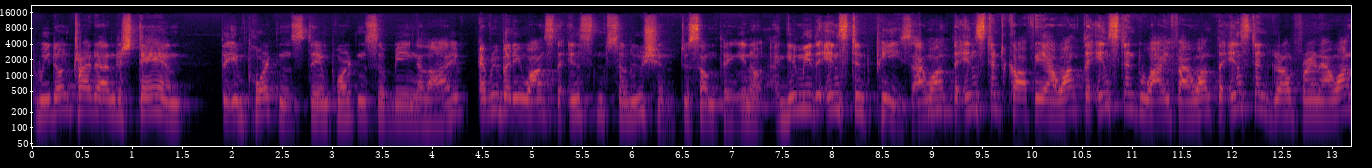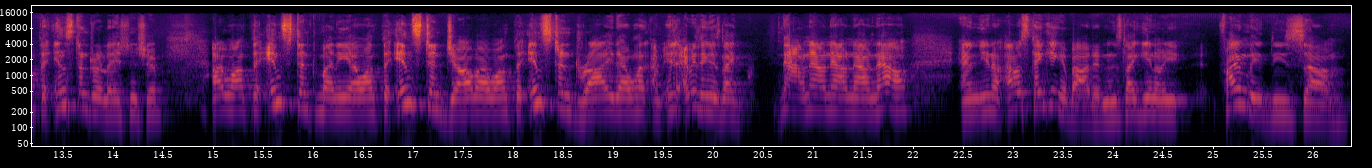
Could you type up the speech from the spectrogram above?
we don't try to understand the importance, the importance of being alive. Everybody wants the instant solution to something. You know, give me the instant peace. I want the instant coffee. I want the instant wife. I want the instant girlfriend. I want the instant relationship. I want the instant money. I want the instant job. I want the instant ride. I want I mean, everything is like now, now, now, now, now. And you know, I was thinking about it, and it's like you know, finally these um,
